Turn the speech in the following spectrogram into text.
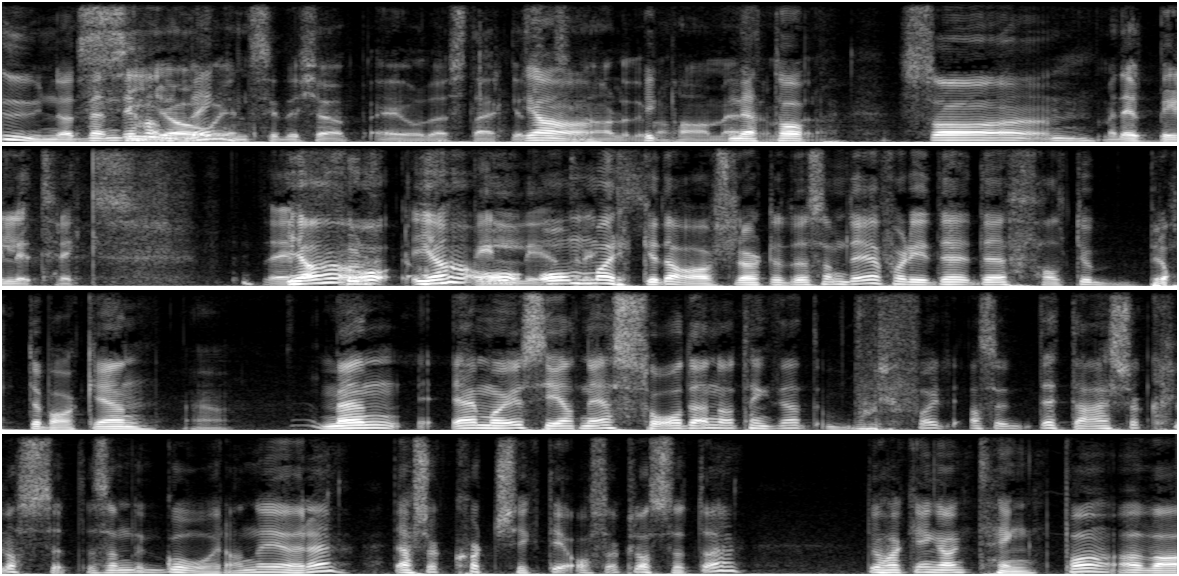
unødvendig CEO handling. CEO-innsidekjøp er jo det sterkeste ja, signalet du kan ha. Med nettopp. Så, Men det er et billig triks. ja, og, ja og, og markedet avslørte det som det, fordi det, det falt jo brått tilbake igjen. Men jeg må jo si at når jeg så den og tenkte at hvorfor Altså, dette er så klossete som det går an å gjøre. Det er så kortsiktig og så klossete. Du har ikke engang tenkt på hva,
